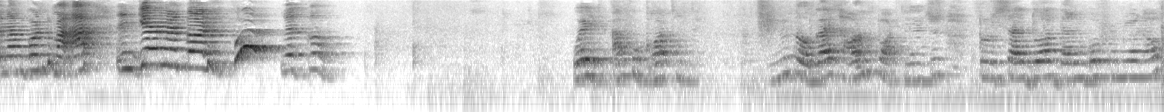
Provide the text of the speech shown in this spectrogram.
and I'm going to my aunt and get my balls. Woo! Let's go. Wait, I forgot something. You know guys how important it is to recite dua then go from your house.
